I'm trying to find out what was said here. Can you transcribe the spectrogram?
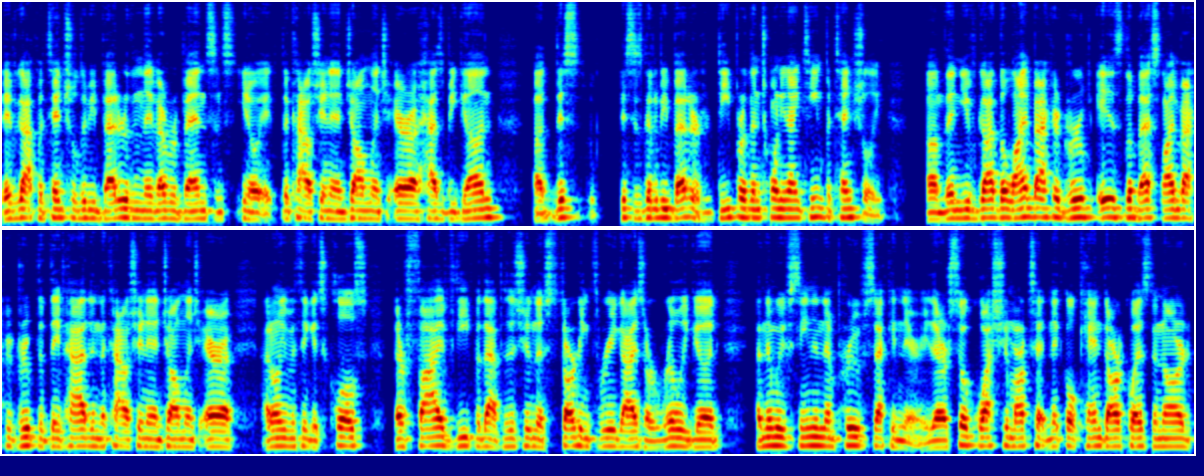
They've got potential to be better than they've ever been since you know it, the Kyle Shanahan and John Lynch era has begun. Uh, this this is going to be better, deeper than 2019 potentially. Um, then you've got the linebacker group is the best linebacker group that they've had in the Kyle Shanahan and John Lynch era. I don't even think it's close. They're five deep at that position. The starting three guys are really good. And then we've seen an improved secondary. There are still question marks at nickel. Can Darqueze Dennard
